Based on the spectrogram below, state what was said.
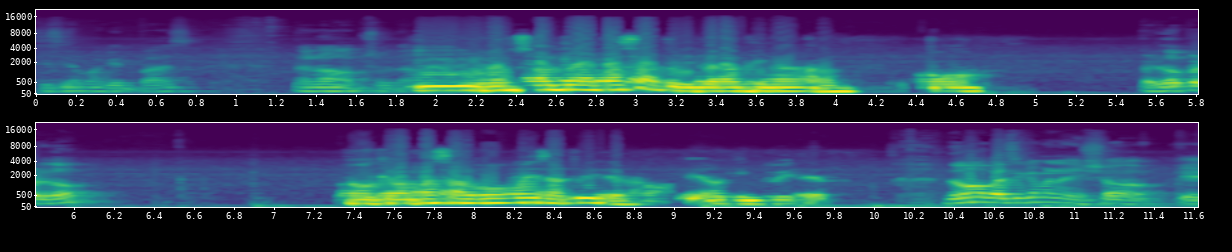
Sí, sí, amb aquest pas. No, no, I absolutament. no saps què va passar a Twitter al final? No, Perdó, perdó? no que va passar alguna més a Twitter? No, que jo no tinc Twitter. No, bàsicament això, que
